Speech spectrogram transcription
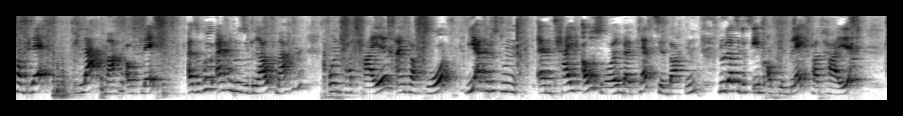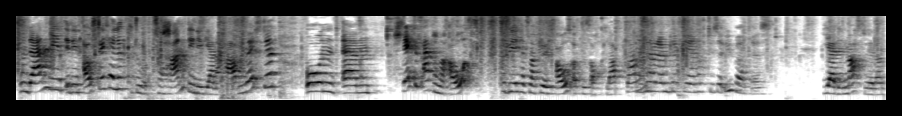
komplett platt machen auf Blech. Also guck, einfach nur so drauf machen und verteilen, einfach so. Wie als würdest du einen ähm, Teig ausrollen bei Plätzchen backen. Nur, dass ihr das eben auf dem Blech verteilt. Und dann nehmt ihr den Ausstecherlip zu, zur Hand, den ihr gerne haben möchtet. Und ähm, stellt es einfach mal aus. Probiere ich jetzt mal für euch aus, ob das auch klappt dann. Ja, dann bleibt ja noch dieser Überrest. Ja, den machst du ja dann.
